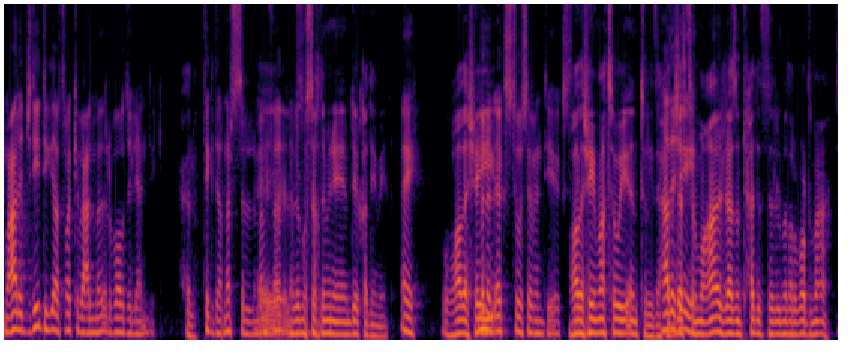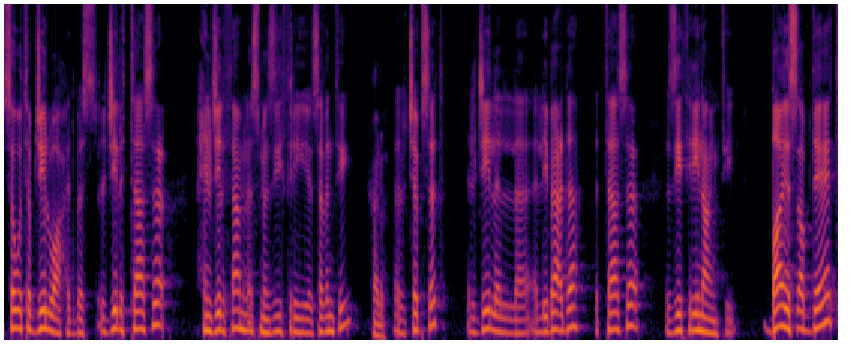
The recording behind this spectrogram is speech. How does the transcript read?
معالج جديد تقدر تركبه على ال motherboard اللي عندك. حلو. تقدر نفس المنفذ إيه، للمستخدمين AMD القديمين. اي وهذا من شيء ال X 270 X وهذا شيء ما تسويه انتل إذا هذا حدثت شيء- المعالج لازم تحدث ال motherboard معه. سوته بجيل واحد بس. الجيل التاسع الحين الجيل الثامن اسمه Z 370 حلو. ال chipset. الجيل ال- اللي بعده التاسع Z 390 BIOS update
